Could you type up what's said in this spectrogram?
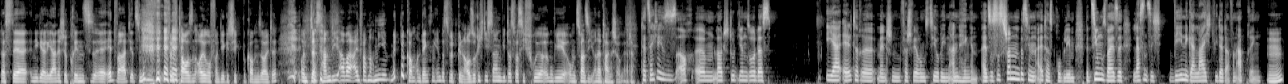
dass der nigerianische Prinz äh, Edward jetzt nicht 5000 Euro von dir geschickt bekommen sollte. Und das haben die aber einfach noch nie mitbekommen und denken eben, das wird genauso richtig sein, wie das, was ich früher irgendwie um 20 Uhr in der Tagesschau gehört habe. Tatsächlich ist es auch ähm, laut Studien so, dass eher ältere Menschen Verschwörungstheorien anhängen. Also es ist schon ein bisschen ein Altersproblem, beziehungsweise lassen sich weniger leicht wieder davon abbringen. Mhm.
